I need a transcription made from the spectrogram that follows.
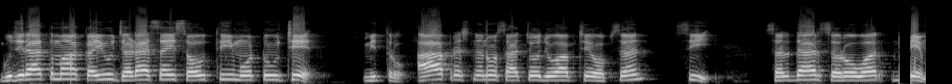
ગુજરાતમાં કયું જળાશય સૌથી મોટું છે? મિત્રો, આ પ્રશ્નનો સાચો જવાબ છે option C Sardar Sarovar dam.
